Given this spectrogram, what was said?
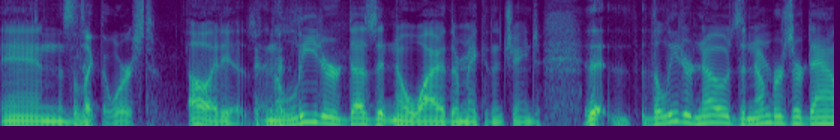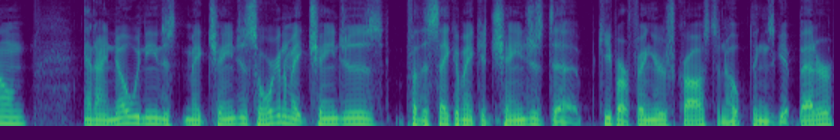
And Sounds like the worst. Oh, it is. And the leader doesn't know why they're making the change. The, the leader knows the numbers are down and I know we need to make changes. So we're going to make changes for the sake of making changes to keep our fingers crossed and hope things get better.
